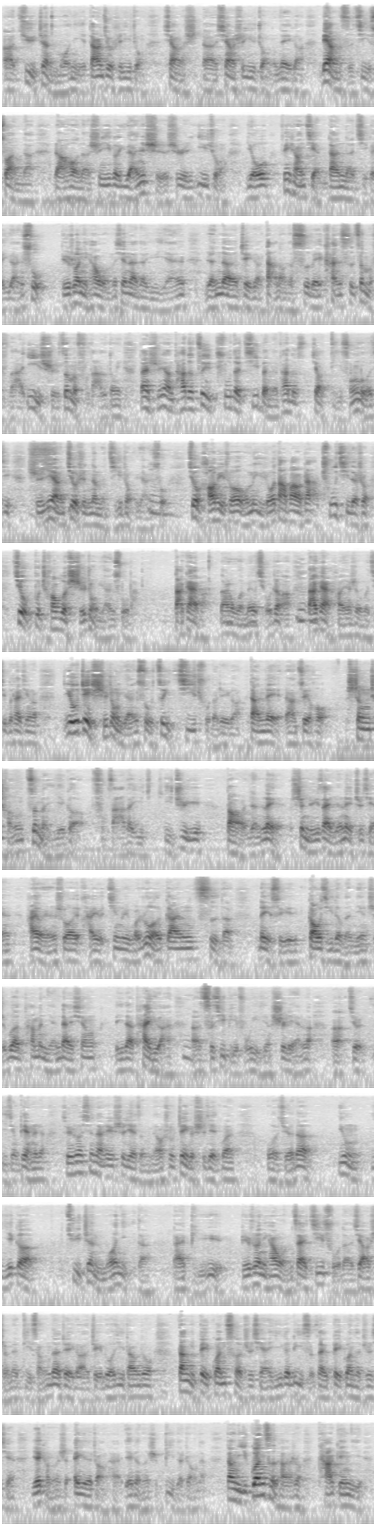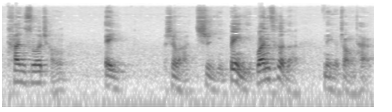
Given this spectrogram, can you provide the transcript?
啊矩阵模拟，当然就是一种像是呃像是一种那个量子计算的，然后呢是一个原始，是一种由非常简单的几个元素。比如说，你看我们现在的语言，人的这个大脑的思维看似这么复杂，意识这么复杂的东西，但实际上它的最初的基本的它的叫底层逻辑，实际上就是那么几种元素。就好比说，我们宇宙大爆炸初期的时候就不超过十种元素吧，大概吧，当然我没有求证啊，大概好像是我记不太清楚。由这十种元素最基础的这个单位，然后最后生成这么一个复杂的，以以至于。到人类，甚至于在人类之前，还有人说还有经历过若干次的类似于高级的文明，只不过他们年代相离得太远，呃，此起彼伏已经失联了，呃，就已经变成这样。所以说，现在这个世界怎么描述这个世界观？我觉得用一个矩阵模拟的。来比喻，比如说，你看我们在基础的叫什么底层的这个这个逻辑当中，当你被观测之前，一个粒子在被观测之前，也可能是 A 的状态，也可能是 B 的状态。当你观测它的时候，它给你坍缩成 A，是吧？是你被你观测的那个状态。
